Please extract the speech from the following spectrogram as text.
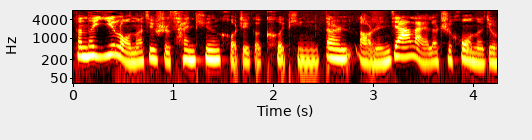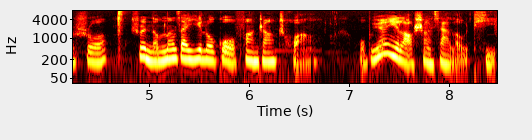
但他一楼呢就是餐厅和这个客厅，但是老人家来了之后呢，就说说你能不能在一楼给我放张床？我不愿意老上下楼梯，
